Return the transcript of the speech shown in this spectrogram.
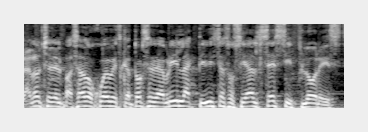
La noche del pasado jueves 14 de abril, la activista social Ceci Flores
